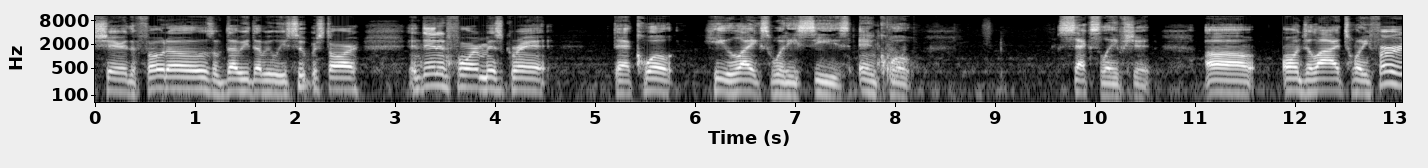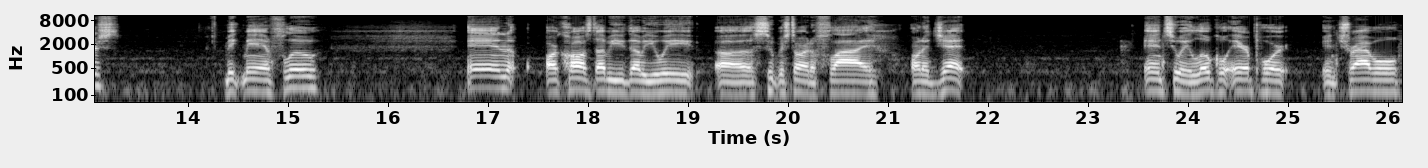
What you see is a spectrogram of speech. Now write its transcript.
shared the photos of WWE superstar, and then informed Miss Grant that quote he likes what he sees end quote. Sex slave shit. Uh, on July 21st, McMahon flew and or caused WWE uh, superstar to fly on a jet into a local airport and travel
